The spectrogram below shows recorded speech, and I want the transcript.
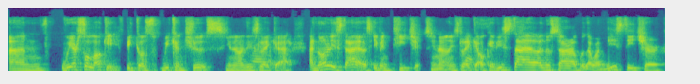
and we are so lucky because we can choose you know it's right. like a, and only styles even teachers you know it's like yes. okay this style anusara but i want this teacher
